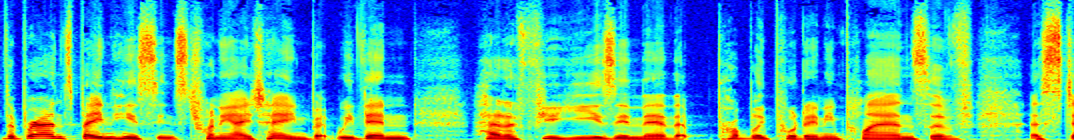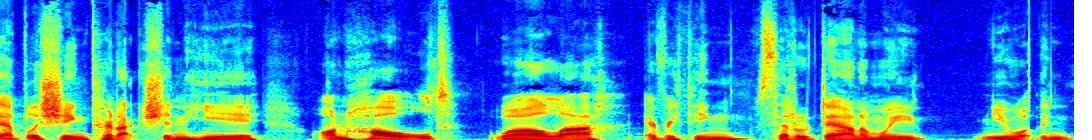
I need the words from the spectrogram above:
the brand's been here since 2018, but we then had a few years in there that probably put any plans of establishing production here on hold while uh, everything settled down and we knew what the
